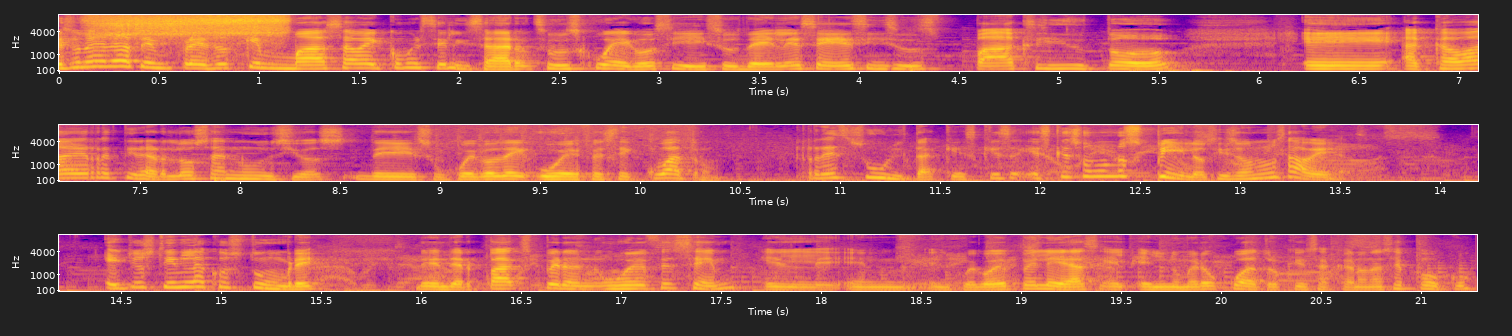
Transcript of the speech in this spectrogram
es una de las empresas que más sabe comercializar sus juegos y sus DLCs y sus packs y todo. Eh, acaba de retirar los anuncios de su juego de UFC 4. Resulta que es que, son unos pilos y son unas abejas. Ellos tienen la costumbre de vender packs, pero en UFC, el, en el juego de peleas, el, el número 4 que sacaron hace poco,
